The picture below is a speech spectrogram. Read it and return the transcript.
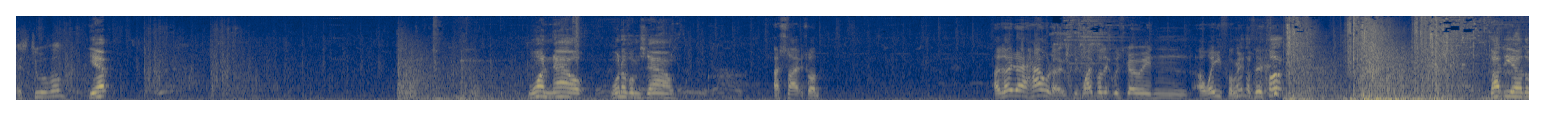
There's two of them. Yep. One now. One of them's down. I sniped one. I don't know how though, because my bullet was going away from Where it. the fuck? Got the other.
